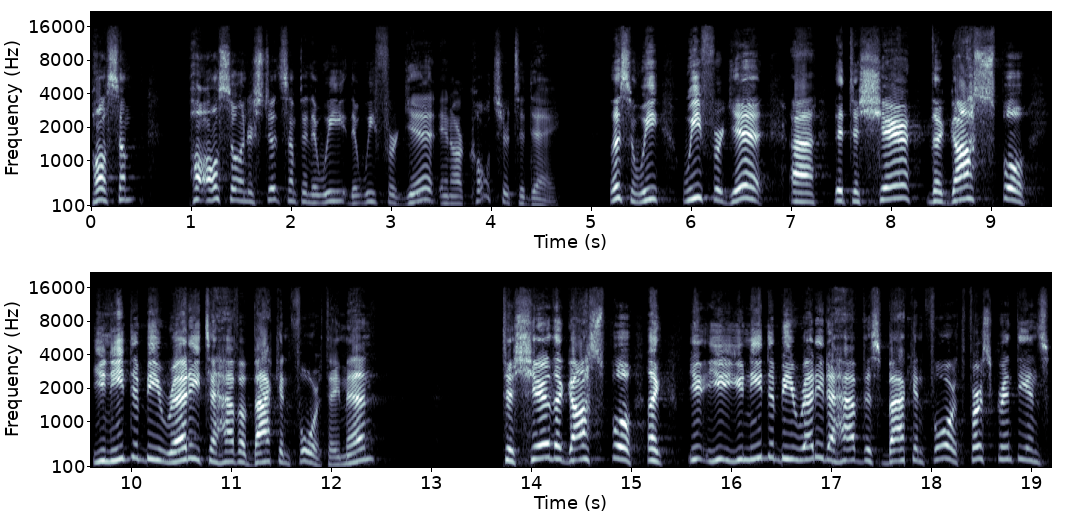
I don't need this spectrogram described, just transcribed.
Paul, some, Paul also understood something that we, that we forget in our culture today. Listen, we, we forget uh, that to share the gospel, you need to be ready to have a back and forth. Amen? To share the gospel. Like you, you, you, need to be ready to have this back and forth. 1 corinthians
